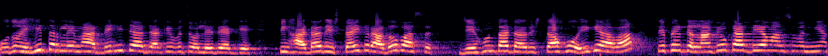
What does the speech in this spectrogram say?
ਉਦੋਂ ਇਹੀ ਤਰਲੇ ਮਾਰਦੇ ਹੀ ਜਾ ਜਾ ਕੇ ਵਿਚੋਲੇ ਦੇ ਅੱਗੇ, ਵੀ ਸਾਡਾ ਰਿਸ਼ਤਾ ਹੀ ਕਰਾ ਦਿਓ ਬਸ, ਜੇ ਹੁਣ ਤੁਹਾਡਾ ਰਿਸ਼ਤਾ ਹੋ ਹੀ ਗਿਆ ਵਾ, ਤੇ ਫਿਰ ਗੱਲਾਂ ਕਿਉਂ ਕਰਦੇ ਆ ਵੰਸਵੰਨੀਆਂ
